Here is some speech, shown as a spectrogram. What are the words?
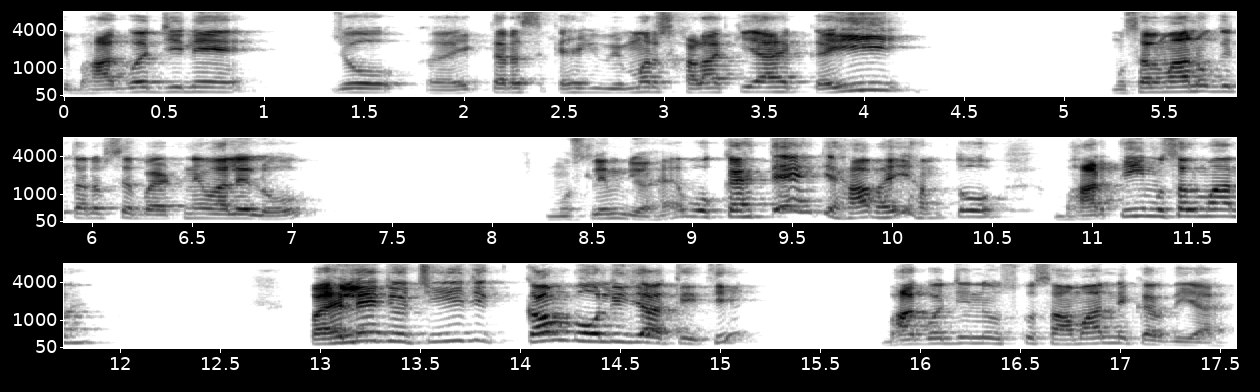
कि भागवत जी ने जो एक तरह से कहें विमर्श खड़ा किया है, कई मुसलमानों की तरफ़ से बैठने वाले लोग, मुस्लिम जो है, वो कहते हैं कि हाँ भाई, हम तो भारतीय मुसलमान हैं। पहले जो चीज़ कम बोली जाती थी, भागवत जी ने उसको सामान्य कर दिया है।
